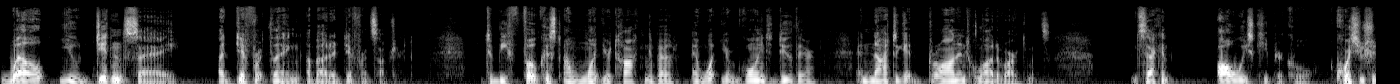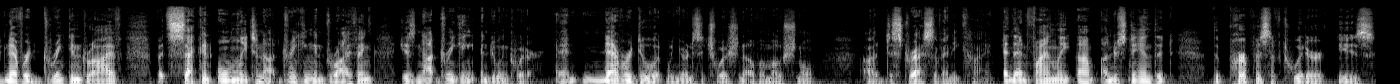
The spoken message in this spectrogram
well, you didn't say a different thing about a different subject. To be focused on what you're talking about and what you're going to do there and not to get drawn into a lot of arguments. Second, always keep your cool. Of course, you should never drink and drive, but second only to not drinking and driving is not drinking and doing Twitter. And never do it when you're in a situation of emotional uh, distress of any kind. And then finally, um, understand that the purpose of Twitter is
